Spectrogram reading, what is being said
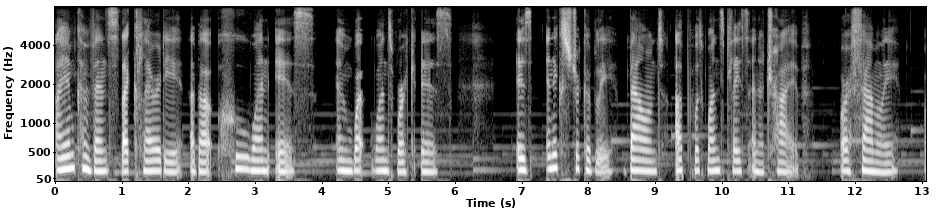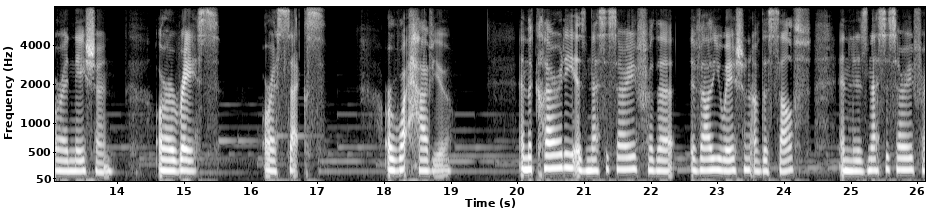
I am convinced that clarity about who one is and what one's work is is inextricably bound up with one's place in a tribe, or a family, or a nation, or a race, or a sex, or what have you. And the clarity is necessary for the evaluation of the self, and it is necessary for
